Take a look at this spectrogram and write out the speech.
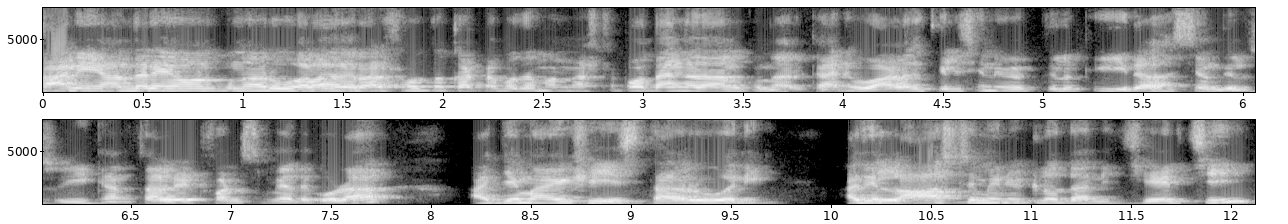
కానీ అందరూ ఏమనుకున్నారు? అలా రాష్ట్ర ప్రభుత్వం మనం నష్టపోతాం కదా అనుకున్నారు. కానీ వాళ్ళకి తెలిసిన వ్యక్తులకి ఈ రహస్యం తెలుసు. ఈ కన్సాలిడేట్ ఫండ్స్ మీద కూడా అజమాయిషి ఇస్తారు అని. అది లాస్ట్ మినిట్లో దాన్ని చేర్చి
